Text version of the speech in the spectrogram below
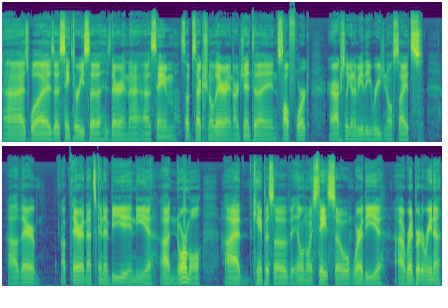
Uh, as well as St. Teresa is there in that same subsectional there, and Argenta and Salt Fork are actually going to be the regional sites there up there, and that's going to be in the normal campus of Illinois State. So where the uh, Redbird Arena,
